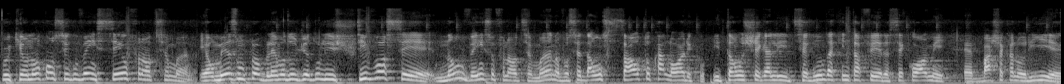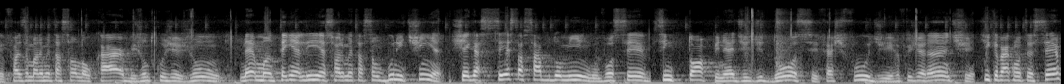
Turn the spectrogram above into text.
porque eu não consigo vencer o final de semana. É o mesmo problema do dia do lixo. Se você não vence o final de semana, você dá um salto calórico. Então chega ali de segunda a quinta-feira, você come é, baixa caloria, faz uma alimentação low carb junto com o jejum, né? Mantém ali a sua alimentação bonitinha. Chega sexta, sábado, domingo, você se entope, né? De, de doce, fast food, refrigerante. O que, que vai acontecer?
